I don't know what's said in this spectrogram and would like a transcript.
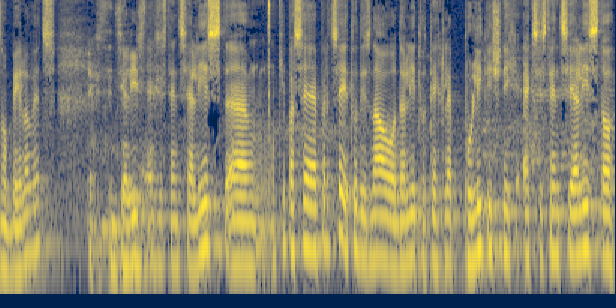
Nobelovec. Eksistencialist. Eksistencialist, um, ki pa se je predvsej tudi znal oddaliti od teh političnih eksistencialistov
